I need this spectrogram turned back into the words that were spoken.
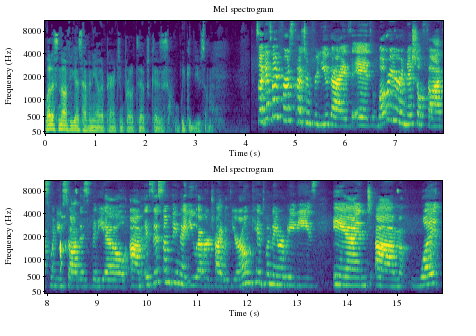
Let us know if you guys have any other parenting pro tips because we could use them So I guess my first question for you guys is what were your initial thoughts when you saw this video? Um, is this something that you ever tried with your own kids when they were babies? And um, what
